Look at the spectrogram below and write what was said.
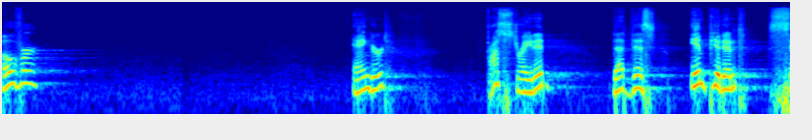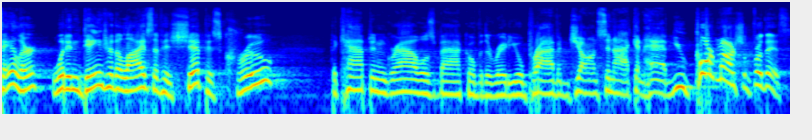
over. Angered, frustrated that this impudent sailor would endanger the lives of his ship, his crew. The captain growls back over the radio, Private Johnson, I can have you court martialed for this.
